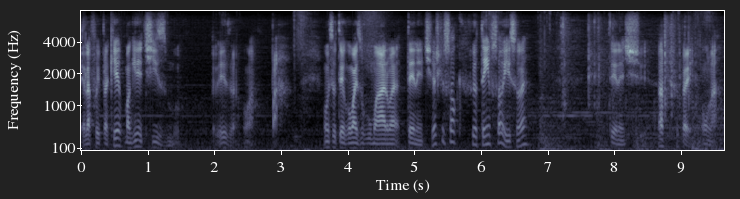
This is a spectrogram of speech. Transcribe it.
Ela foi pra quê? Magnetismo. Beleza? Vamos lá. Pá. Vamos ver se eu tenho mais alguma arma Tenant. Acho que só que eu tenho só isso, né? Tenant. Ah, peraí. Vamos lá.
